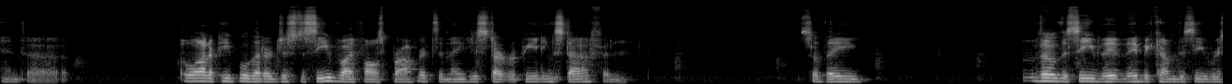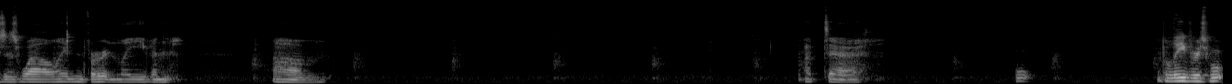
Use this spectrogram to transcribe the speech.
And uh, a lot of people that are just deceived by false prophets and they just start repeating stuff and so they though deceived they, they become deceivers as well inadvertently even. Um, but uh, believers we're,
